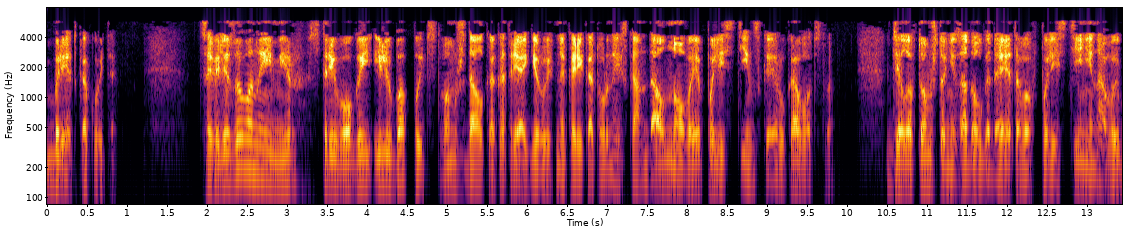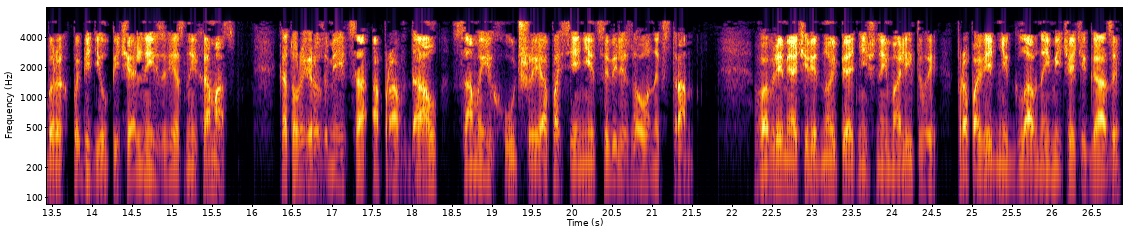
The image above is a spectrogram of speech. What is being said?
Бред какой-то. Цивилизованный мир с тревогой и любопытством ждал, как отреагирует на карикатурный скандал новое палестинское руководство. Дело в том, что незадолго до этого в Палестине на выборах победил печально известный Хамас, который, разумеется, оправдал самые худшие опасения цивилизованных стран. Во время очередной пятничной молитвы проповедник главной мечети Газы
